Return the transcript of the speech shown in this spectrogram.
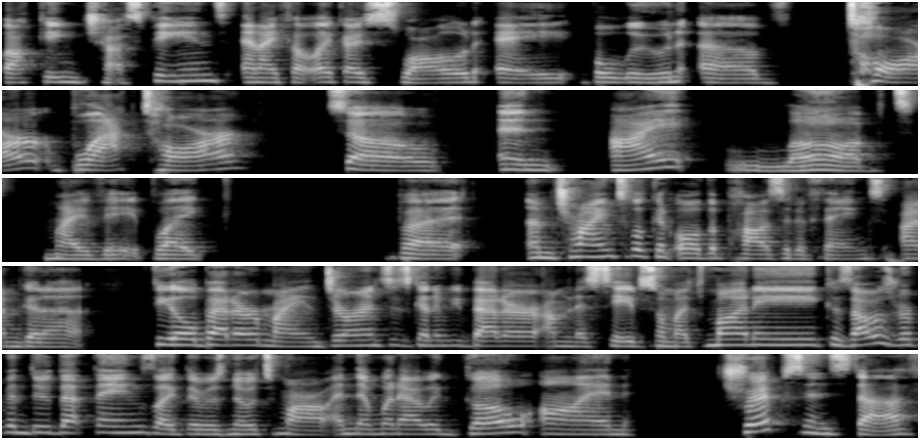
fucking chest pains and I felt like I swallowed a balloon of tar, black tar. So, and I loved my vape, like, but I'm trying to look at all the positive things. I'm going to feel better. My endurance is going to be better. I'm going to save so much money because I was ripping through that things like there was no tomorrow. And then when I would go on trips and stuff,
